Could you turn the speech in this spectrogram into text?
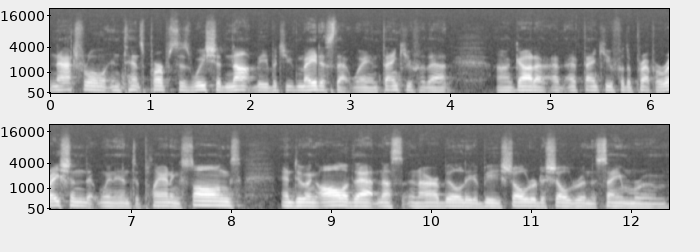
natural, intense purposes we should not be, but you've made us that way, and thank you for that. Uh, God, I, I, thank you for the preparation that went into planning songs and doing all of that and, us, and our ability to be shoulder to shoulder in the same room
